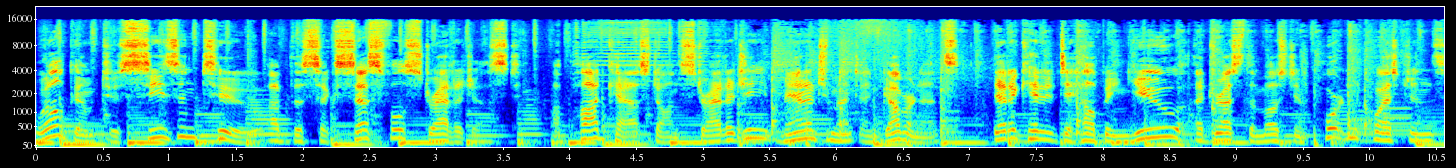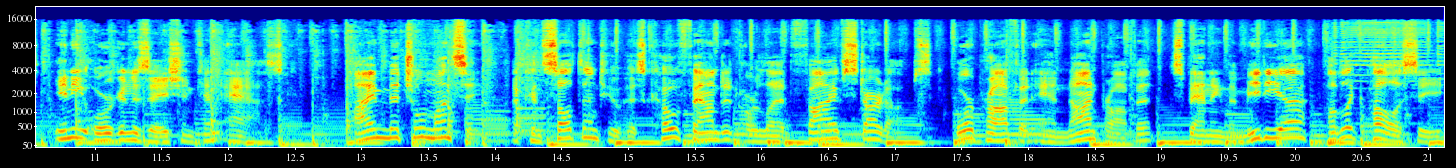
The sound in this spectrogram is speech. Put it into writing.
Welcome to Season 2 of The Successful Strategist, a podcast on strategy, management, and governance dedicated to helping you address the most important questions any organization can ask. I'm Mitchell Muncy, a consultant who has co founded or led five startups, for profit and nonprofit, spanning the media, public policy,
